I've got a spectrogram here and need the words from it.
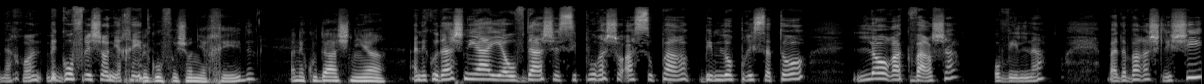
נכון, בגוף ראשון יחיד. בגוף ראשון יחיד. הנקודה השנייה. הנקודה השנייה היא העובדה שסיפור השואה סופר במלוא פריסתו, לא רק ורשה או וילנה. והדבר השלישי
